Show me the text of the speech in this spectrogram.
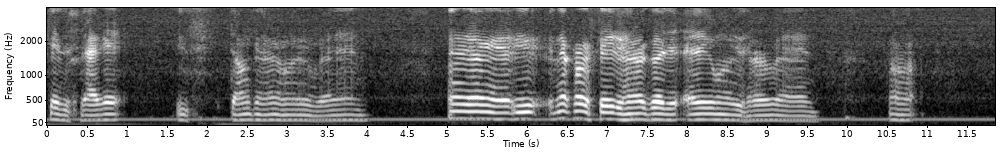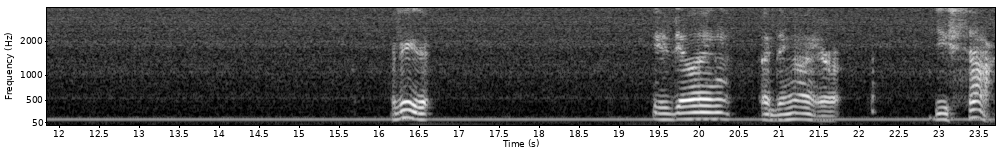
kid faggot. You stunk and everyone bed. And uh, you, Nicolas Cage is never good at any movies ever been. Uh, I think you're, you're doing a thing on your. You suck.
